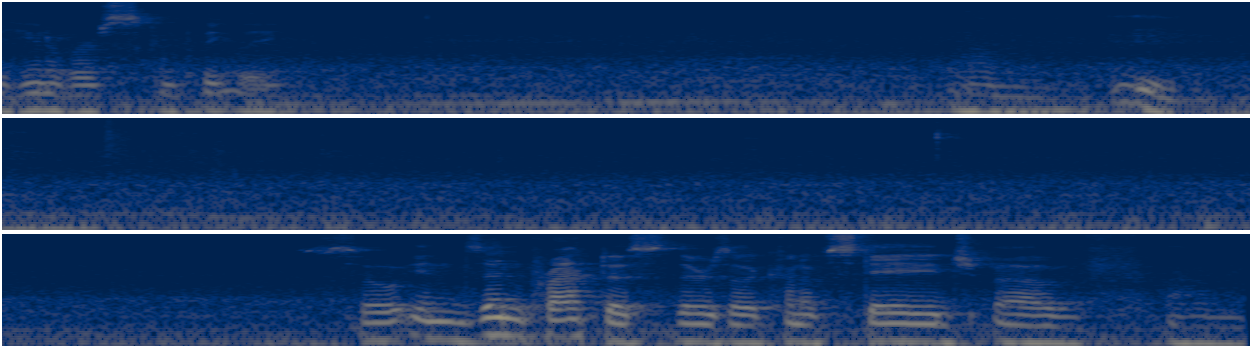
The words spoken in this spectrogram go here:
the universe completely. Um, so in Zen practice, there's a kind of stage of um,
